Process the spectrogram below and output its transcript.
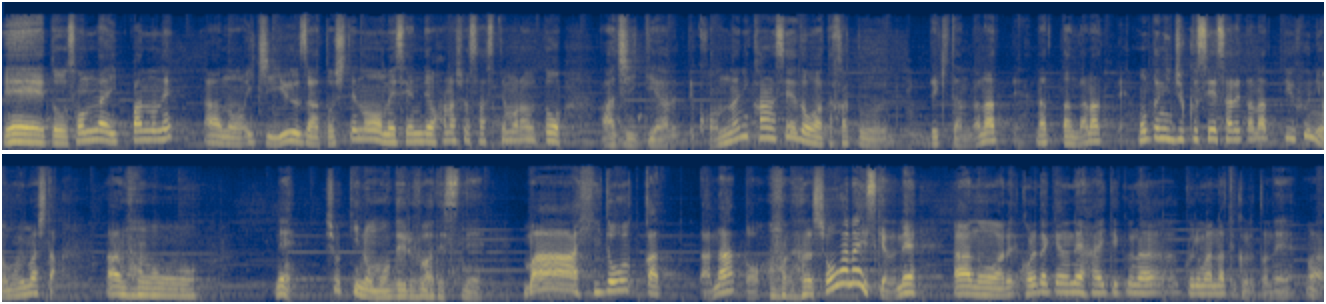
えーとそんな一般のねあの一ユーザーとしての目線でお話をさせてもらうとあ GTR ってこんなに完成度が高くできたんだなってなったんだなって本当に熟成されたなっていうふうに思いました。あのー、ね初期のモデルはですねまあひどかったなと。しょうがないですけどね。あのあれこれだけのねハイテクな車になってくるとねまあ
